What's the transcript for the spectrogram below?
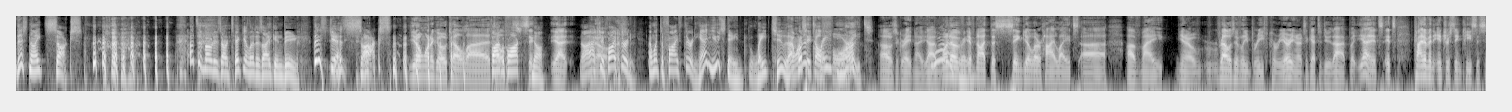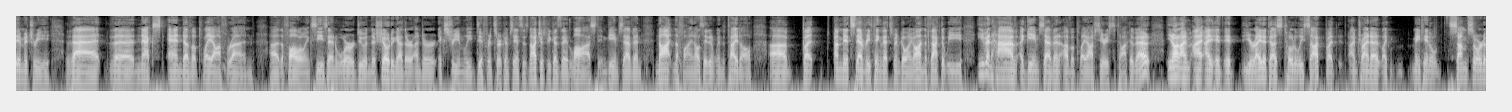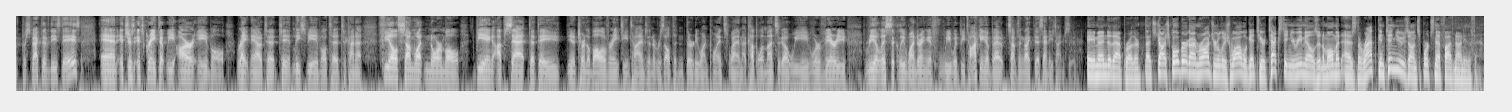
this night sucks. That's about as articulate as I can be. This just sucks. you don't want to go till uh, five till o'clock. Six, no, yeah, no, actually no. five thirty. I went to five thirty, and you stayed late too. That I want to a say till four. Night. Oh, it was a great night. Yeah, What one of, great if not the singular highlights uh, of my you know relatively brief career you know to get to do that but yeah it's it's kind of an interesting piece of symmetry that the next end of a playoff run uh, the following season we're doing this show together under extremely different circumstances not just because they lost in game seven not in the finals they didn't win the title uh, but amidst everything that's been going on. The fact that we even have a game seven of a playoff series to talk about, you know what? I'm, I, I, it, it, you're right. It does totally suck, but I'm trying to like maintain some sort of perspective these days. And it's just, it's great that we are able right now to, to at least be able to, to kind of feel somewhat normal being upset that they you know turned the ball over 18 times and it resulted in 31 points when a couple of months ago we were very realistically wondering if we would be talking about something like this anytime soon. Amen to that, brother. That's Josh Goldberg. I'm Roger Lajoie. We'll get to your text and your emails in a moment as the Wrap continues on Sportsnet 590 The Fan.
